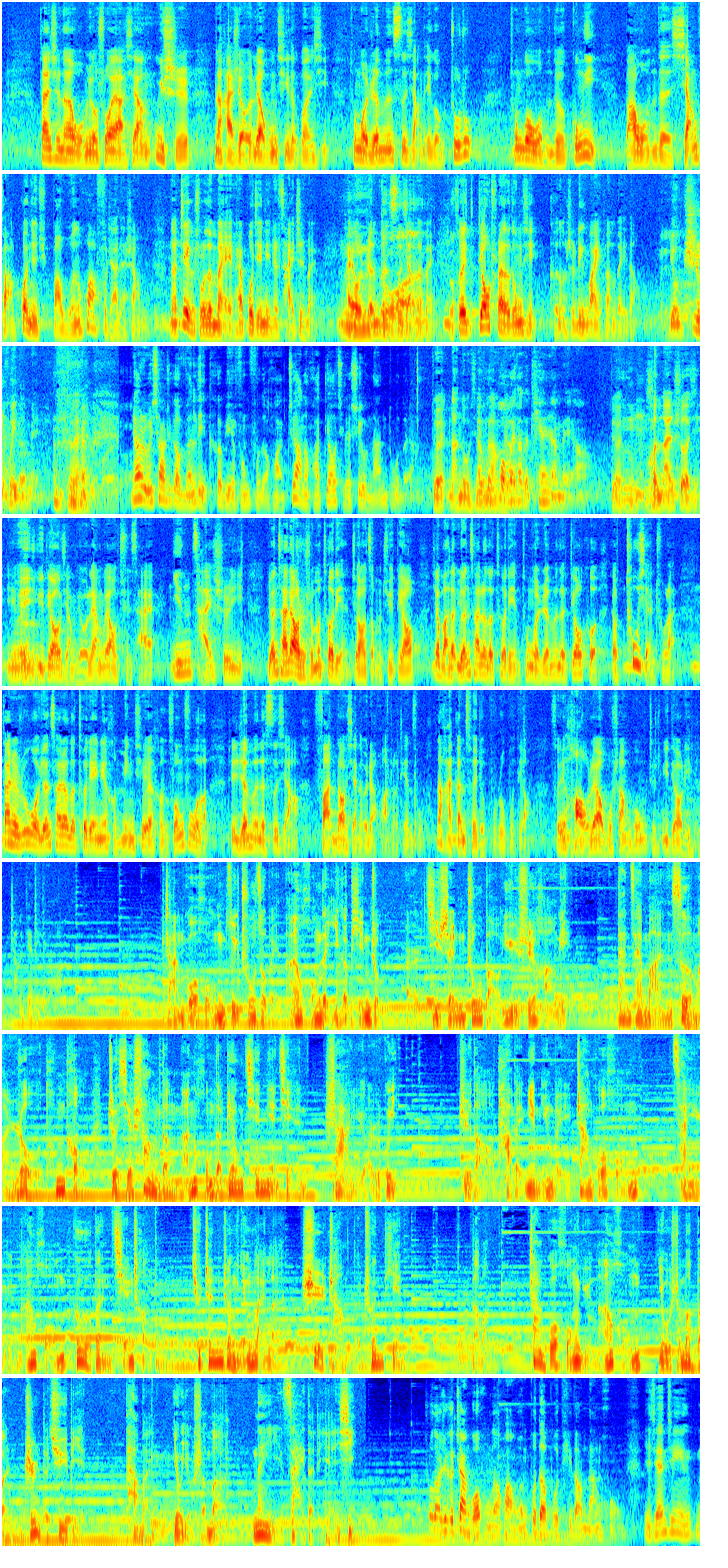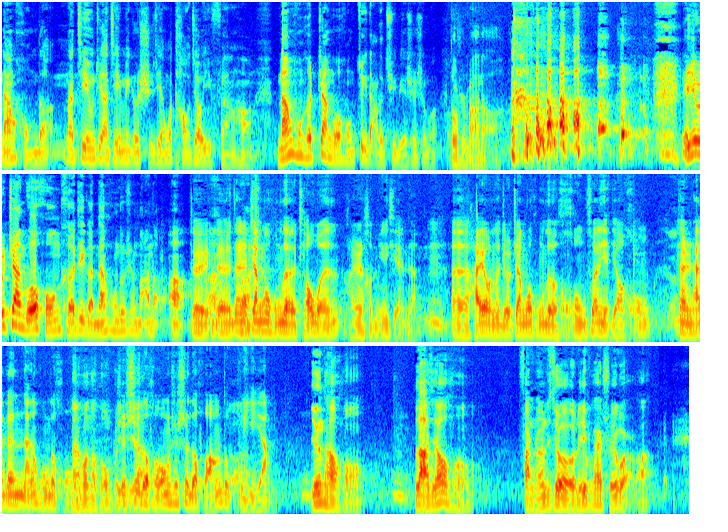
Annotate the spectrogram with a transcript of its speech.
但是呢，我们又说呀，像玉石，那还是要有料工器的关系，通过人文思想的一个注入，通过我们的工艺。把我们的想法灌进去，把文化附加在上面。那这个时候的美还不仅仅是材质美，还有人文思想的美。所以雕出来的东西可能是另外一番味道。有智慧的美。对 你要是像这个纹理特别丰富的话，这样的话雕起来是有难度的呀，对，难度你会相当大。破坏它的天然美啊。对嗯，很难设计，因为嗯玉雕讲究良料取材，因材施艺。原材料是什么特点，就要怎么去雕，要把它原材料的特点通过人文的雕刻要凸显出来。但是如果原材料的特点已经很明确、很丰富了，这人文的思想反倒显得有点画蛇添足，那还干脆就不如不雕。所以好料不上工，这是玉雕里常见的一句话。战国红最初作为南红的一个品种而跻身珠宝玉石行列，但在满色满肉通透这些上等南红的标签面前铩羽而归。直到它被命名为战国红，才与南红各奔前程，却真正迎来了市场的春天。那么，战国红与南红有什么本质的区别？它们又有什么内在的联系？说到这个战国红的话，我们不得不提到南红。以前经营南红的，那借用这样节目一个时间，我讨教一番哈。南红和战国红最大的区别是什么？都是玛瑙，也就是战国红和这个南红都是玛瑙啊。对，啊呃，但是战国红的条纹还是很明显的。嗯，呃，还有呢，就是战国红的红虽然也叫红，但是它跟南红的红，南红的红不一样是柿子红，是柿子黄都不一样。樱桃红，嗯辣椒红，反正就离不开水果了。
